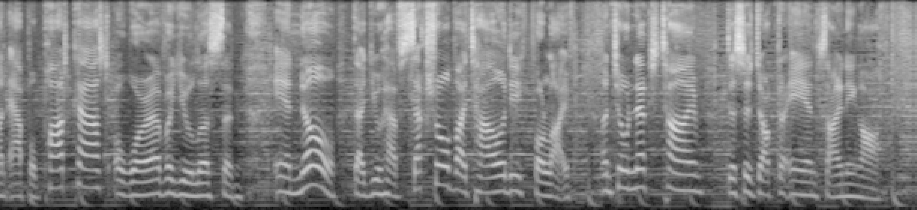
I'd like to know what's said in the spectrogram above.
on Apple Podcasts or wherever you listen. And know that you have sexual vitality for life. Until next time, this is Dr. Ann signing off.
